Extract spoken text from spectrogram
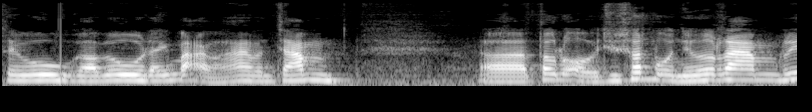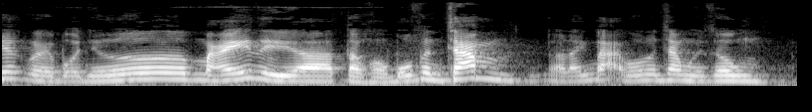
CPU GPU đánh bại khoảng 2% à, ờ, tốc độ và truy xuất bộ nhớ RAM riết rồi bộ nhớ máy thì à, tổng khoảng 4% nó đánh bại 4% người dùng. à,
